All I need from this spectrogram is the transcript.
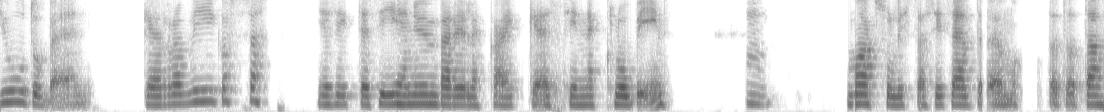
YouTubeen kerran viikossa ja sitten siihen ympärille kaikkea sinne klubiin mm. maksullista sisältöä, mutta, tota,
